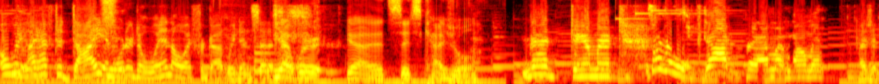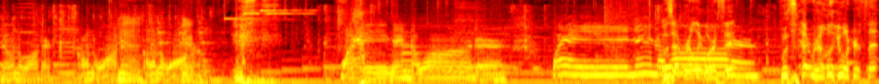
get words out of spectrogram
Oh wait, I have to die in order to win? Oh, I forgot we didn't set it. Yeah, that we're yeah, it's it's casual. God damn it. Is that really a goddamn moment? Isaac, go in the water. Go in the water. Yeah. Go in the water. Yeah. Wade in the water. Wade in the Was that really worth it? Was that really worth it?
